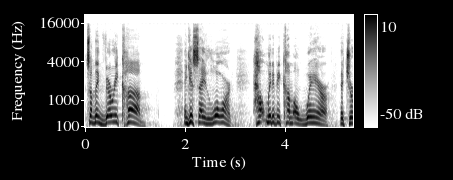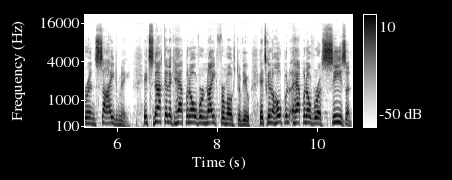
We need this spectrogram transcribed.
something very calm. And just say, Lord, help me to become aware that you're inside me. It's not going to happen overnight for most of you. It's going to happen over a season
